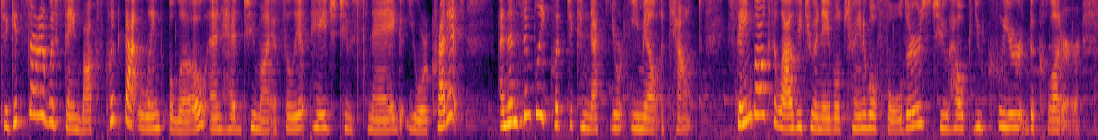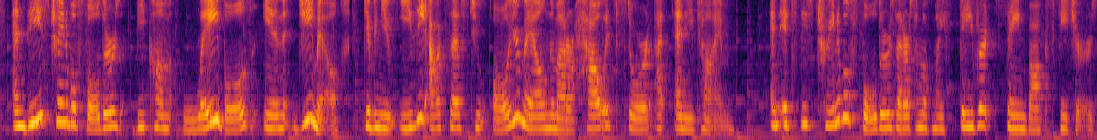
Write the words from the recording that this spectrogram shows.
To get started with SaneBox, click that link below and head to my affiliate page to snag your credit, and then simply click to connect your email account. SaneBox allows you to enable trainable folders to help you clear the clutter. And these trainable folders become labels in Gmail, giving you easy access to all your mail no matter how it's stored at any time. And it's these trainable folders that are some of my favorite SaneBox features.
